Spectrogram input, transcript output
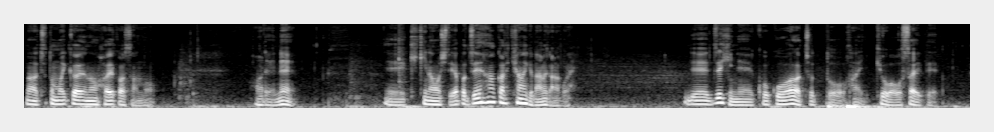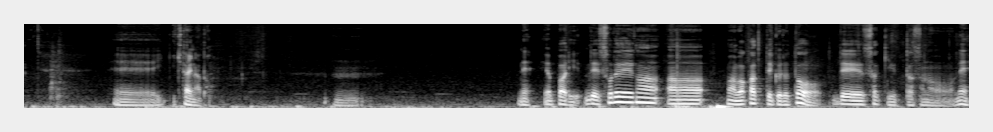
まあちょっともう一回あの早川さんの、あれね、えー聞き直して、やっぱ前半から聞かなきゃダメかな、これ。で、ぜひね、ここはちょっと、はい、今日は抑えて、えーいきたいなと。うん。ね、やっぱり、で、それが、あまあ、分かってくると、で、さっき言った、そのね、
